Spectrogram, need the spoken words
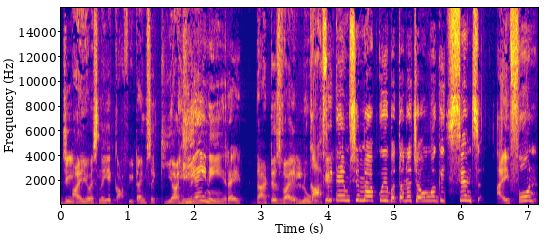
जी। आईओएस ने ये काफ़ी टाइम से किया ही किया ही नहीं। राइट दैट इज़ वाई लोग काफ़ी टाइम से मैं आपको ये बताना चाहूँगा कि सिंस आईफोन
